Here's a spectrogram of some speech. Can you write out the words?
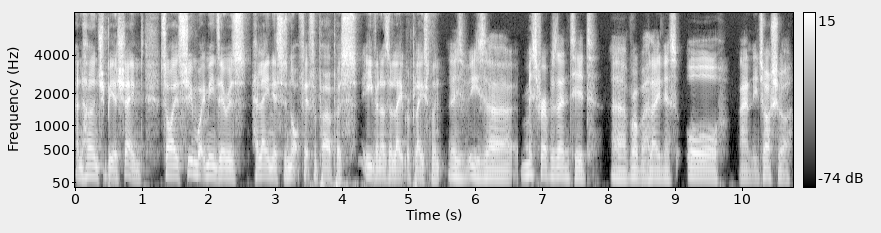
and Hearn should be ashamed. So I assume what he means here is Helenius is not fit for purpose, even as a late replacement. He's, he's uh, misrepresented uh, Robert Helenius or Andy Joshua.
